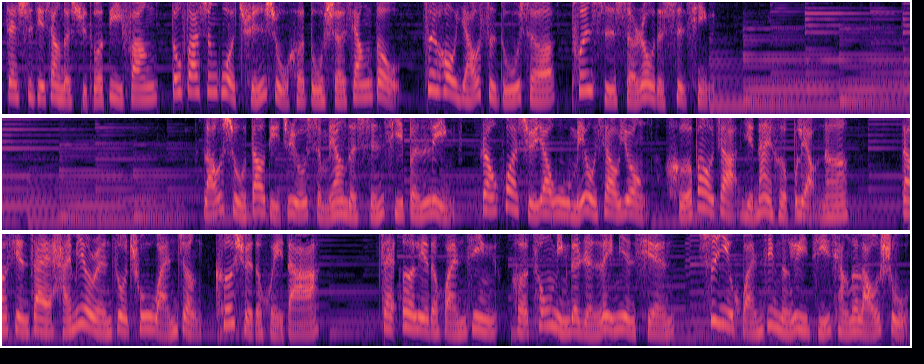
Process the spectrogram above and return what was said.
在世界上的许多地方都发生过群鼠和毒蛇相斗，最后咬死毒蛇、吞食蛇肉的事情。老鼠到底具有什么样的神奇本领？让化学药物没有效用，核爆炸也奈何不了呢？到现在还没有人做出完整科学的回答。在恶劣的环境和聪明的人类面前，适应环境能力极强的老鼠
